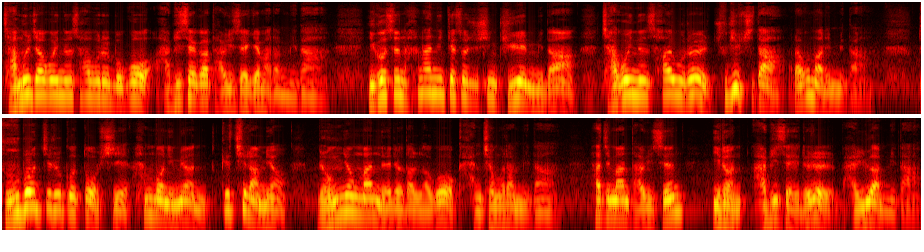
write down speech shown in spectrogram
잠을 자고 있는 사울을 보고 아비세가 다윗에게 말합니다. 이것은 하나님께서 주신 기회입니다. 자고 있는 사울을 죽입시다. 라고 말입니다. 두 번 찌를 것도 없이 한 번이면 끝이라며 명령만 내려달라고 간청을 합니다. 하지만 다윗은 이런 아비세를 만류합니다.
